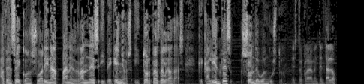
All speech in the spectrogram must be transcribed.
Hácense con su harina panes grandes y pequeños y tortas delgadas, que calientes son de buen gusto. Esto claramente el talo.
